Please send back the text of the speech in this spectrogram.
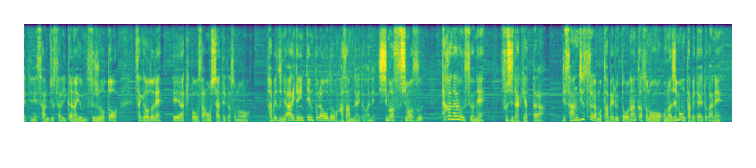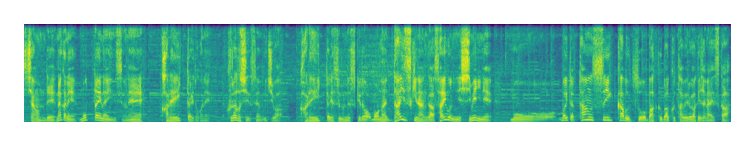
えてね30皿いかないようにするのと先ほどね、えー、アキポンさんおっしゃってたその食べずに間に天ぷらおうどん挟んだりとかねしますします。高なるんですよね。寿司だけやったら。で30皿も食べるとなんかその同じもん食べたりとかねしちゃうんでなんかねもったいないんですよね。カレー行ったりとかねくら寿司ですねうちは。カレー行ったりするんですけどもうね大好きなんが最後にね締めにねもうまあ言ったら炭水化物をバクバク食べるわけじゃないですか。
